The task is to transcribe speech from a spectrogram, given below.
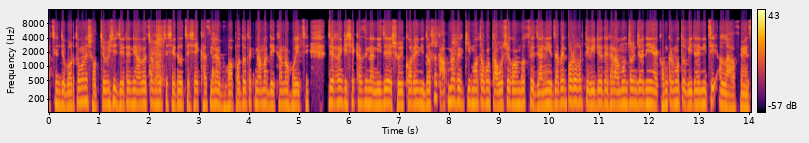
আছেন যে বর্তমানে সবচেয়ে বেশি যেটা নিয়ে আলোচনা হচ্ছে সেটা হচ্ছে শেখ হাসিনার ভুয়া পদত্যাগ নামা দেখানো হয়েছে, যেটা নাকি শেখ হাসিনা নিজে সই করেনি। দর্শক, আপনাদের কি মতামত অবশ্যই কমেন্ট বক্সে জানিয়ে যাবেন। পরবর্তী ভিডিও দেখার আমন্ত্রণ জানিয়ে এখনকার মতো বিদায় নিচ্ছি। আল্লাহ হাফেজ।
